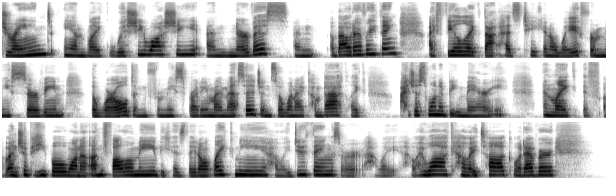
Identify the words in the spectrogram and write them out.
drained and like wishy-washy and nervous and about everything i feel like that has taken away from me serving the world and from me spreading my message. And so when i come back like i just want to be merry. And like if a bunch of people want to unfollow me because they don't like me how i do things or how i how i walk how i talk whatever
